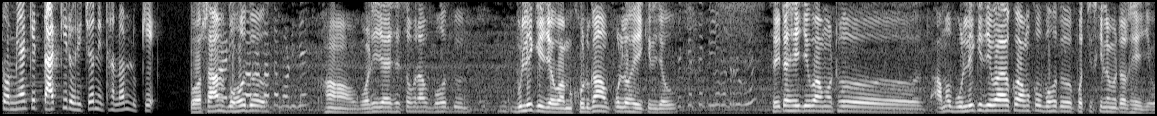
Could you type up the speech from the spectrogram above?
ସମିଆକେ ଟାକି ରହିଛନ୍ ଏଠାନର ଲୋକେ ବର୍ଷା ଆମେ ବହୁତ ହଁ ବଢ଼ିଯାଏ ସେ ସମୟରେ ବହୁତ ବୁଲିକି ଯାଉ ଆମେ ଖୁଡ଼ଗାଁ ପୋଲ ହେଇକରି ଯାଉ ସେଇଟା ହେଇଯିବ ଆମଠୁ ଆମ ବୁଲିକି ଯିବାକୁ ଆମକୁ ବହୁତ ପଚିଶ କିଲୋମିଟର ହେଇଯିବ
